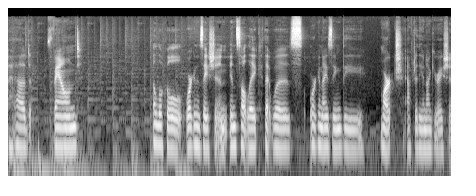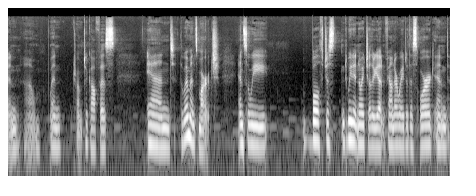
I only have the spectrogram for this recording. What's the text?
had found a local organization in Salt Lake that was organizing the march after the inauguration um, when Trump took office and the Women's March. And so we both just, we didn't know each other yet and found our way to this org and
